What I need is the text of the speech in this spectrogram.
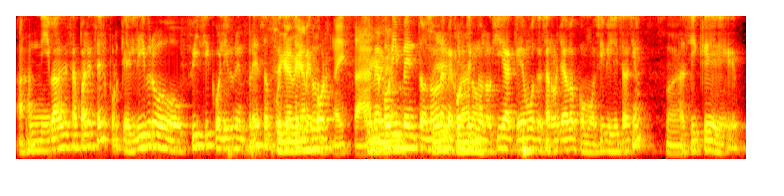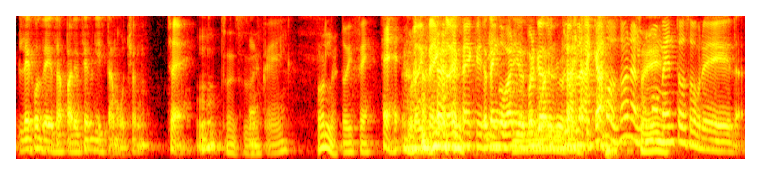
Ajá. ni va a desaparecer porque el libro físico, el libro impreso, pues Sigue es el mejor, Ahí está. el mejor invento, ¿no? Sí, la mejor claro. tecnología que hemos desarrollado como civilización. Sí. Así que lejos de desaparecer dista mucho, ¿no? Sí. Sí, sí, sí. Ok. Órale. Doy fe. doy fe, doy fe que Yo sí. tengo varios Porque lo platicamos, ¿no? En algún Sí. momento sobre la-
